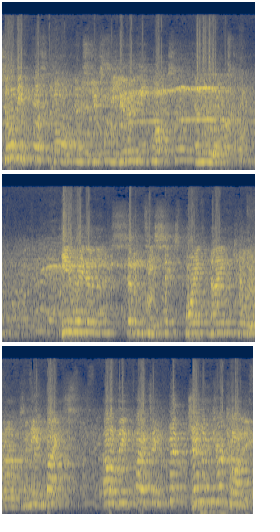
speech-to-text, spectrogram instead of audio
So let me first of all introduce to you the boxer in the red corner. He weighed in at 76.9 kilograms and he fights out of the Fighting Fit Gym and Kirkcaldy.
